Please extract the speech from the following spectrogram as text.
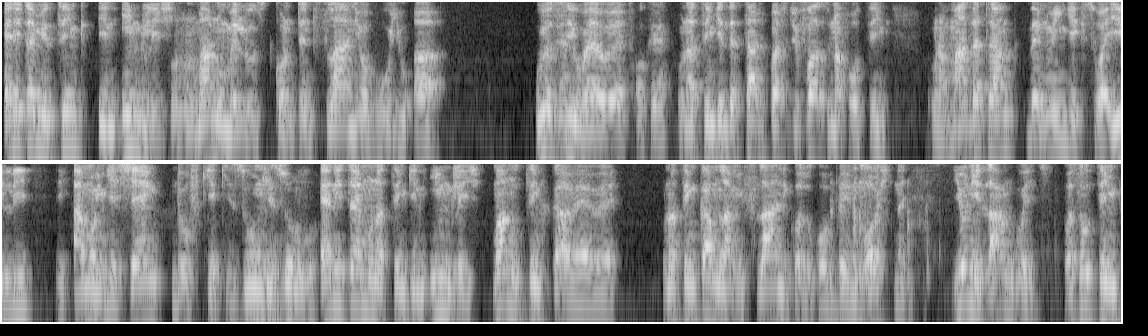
Anytime you think in english mm -hmm. man ume lose content fulani of who you are. Huyo si wewe. Okay. una think in the third part juu first unafaa think. Una mother tongue then uingie kiswahili ama uingie sheng ndio ufikie kizungu. Kizungu. anytime una think in english man uthink ka wewe. Una think ka mlami fulani cause uko brainwashed na. Hiyo ni language. Wasa think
